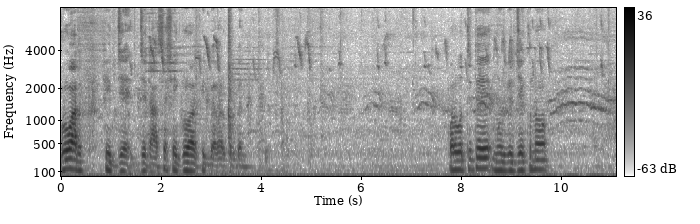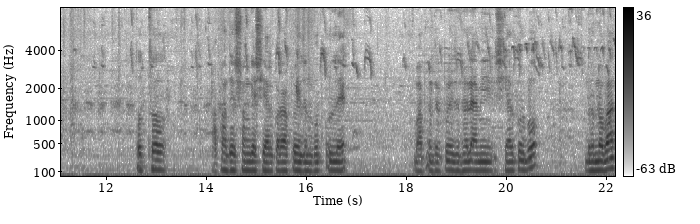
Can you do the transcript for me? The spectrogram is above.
গ্রোয়ার ফিড যে, যেটা আছে সেই গ্রোয়ার ফিড ব্যবহার করবেন। পরবর্তীতে মুরগির যে কোনো তথ্য আপনাদের সঙ্গে শেয়ার করার প্রয়োজন বোধ করলে বা আপনাদের প্রয়োজন হলে আমি শেয়ার করব। ধন্যবাদ।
